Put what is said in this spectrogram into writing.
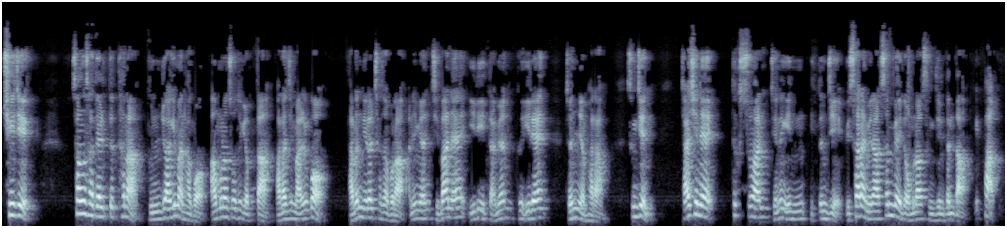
취직, 성사될 듯 하나 분주하기만 하고 아무런 소득이 없다. 바라지 말고 다른 일을 찾아보라. 아니면 집안에 일이 있다면 그 일에 전념하라. 승진, 자신의 특수한 재능이 있든지 윗사람이나 선배의 도움으로 승진된다. 입학,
